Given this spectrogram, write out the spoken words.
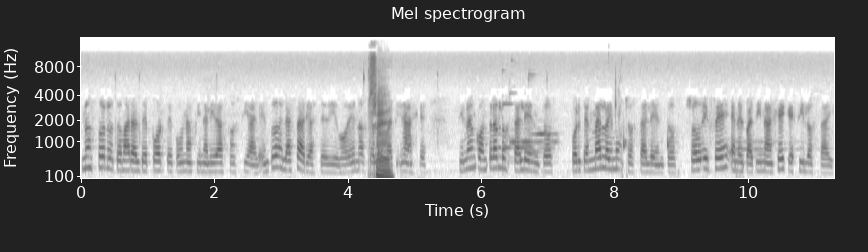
no solo tomar al deporte con una finalidad social, en todas las áreas te digo, ¿eh? no solo el patinaje, sino encontrar los talentos, porque en Merlo hay muchos talentos. Yo doy fe en el patinaje que sí los hay.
